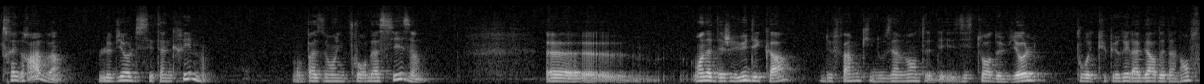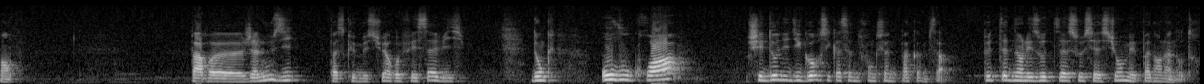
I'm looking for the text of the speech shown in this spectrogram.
très graves. Le viol, c'est un crime. On passe devant une cour d'assises. Euh, on a déjà eu des cas de femmes qui nous inventent des histoires de viol pour récupérer la garde d'un enfant. Par euh, jalousie, parce que monsieur a refait sa vie. Donc, on vous croit, chez Don Digor, c'est que ça ne fonctionne pas comme ça. Peut-être dans les autres associations, mais pas dans la nôtre.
